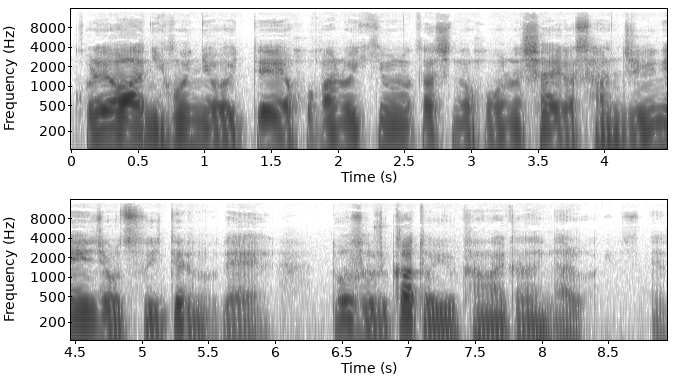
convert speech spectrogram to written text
これは日本において他の生き物たちの法の支配が30年以上続いているのでどうするかという考え方になるわけですね。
